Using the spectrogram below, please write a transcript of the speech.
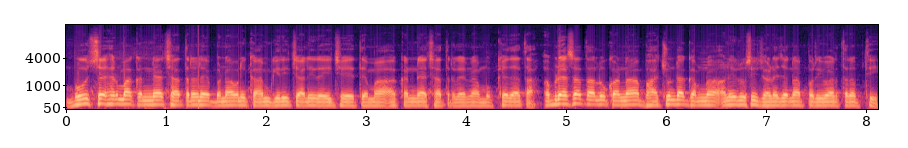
ભુજ શહેરમાં કન્યા છાત્રાલય બનાવવાની કામગીરી ચાલી રહી છે. તેમાં આ કન્યા છાત્રાલયના મુખ્યદાતા અબડાસા તાલુકાના ભાચુંડા ગામના અનિરુસિંહ જાડેજાના પરિવાર તરફથી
